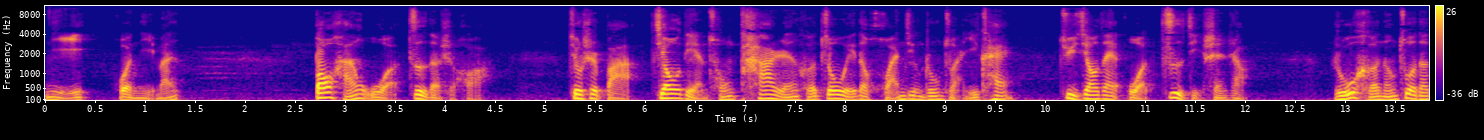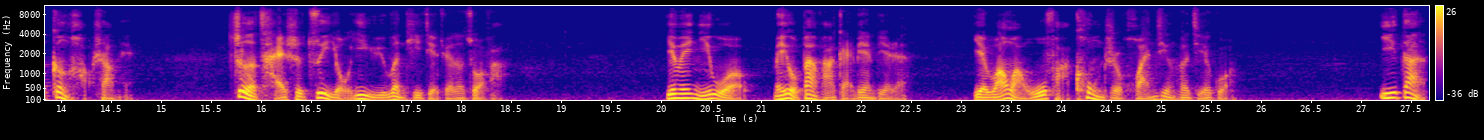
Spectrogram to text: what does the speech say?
你或你们，包含“我”字的时候啊，就是把焦点从他人和周围的环境中转移开，聚焦在我自己身上，如何能做得更好上面，这才是最有益于问题解决的做法。因为你我没有办法改变别人，也往往无法控制环境和结果。一旦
